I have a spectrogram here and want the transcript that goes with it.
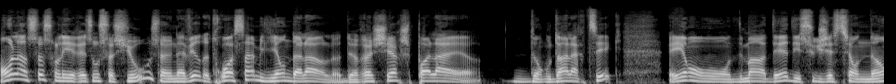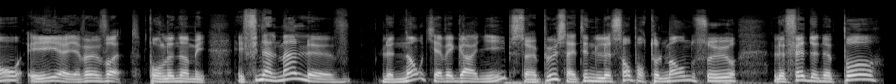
On lance ça sur les réseaux sociaux. C'est un navire de 300 millions de dollars là, de recherche polaire donc dans l'Arctique, et on demandait des suggestions de noms et euh, il y avait un vote pour le nommer. Et finalement, le, le nom qui avait gagné, c'est un peu, ça a été une leçon pour tout le monde sur le fait de ne pas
